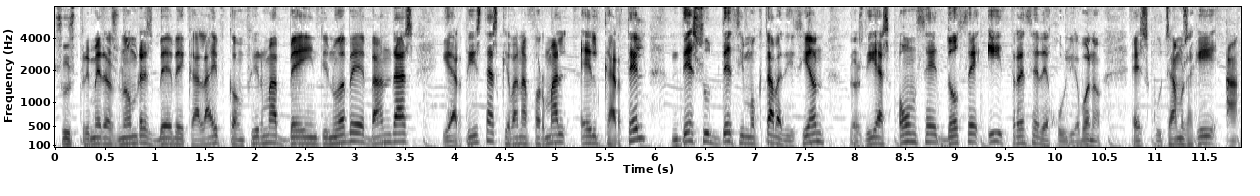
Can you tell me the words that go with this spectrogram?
sus primeros nombres. BBK Live confirma 29 bandas y artistas que van a formar el cartel de su decimoctava edición los días 11, 12 y 13 de julio. Bueno, escuchamos aquí a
